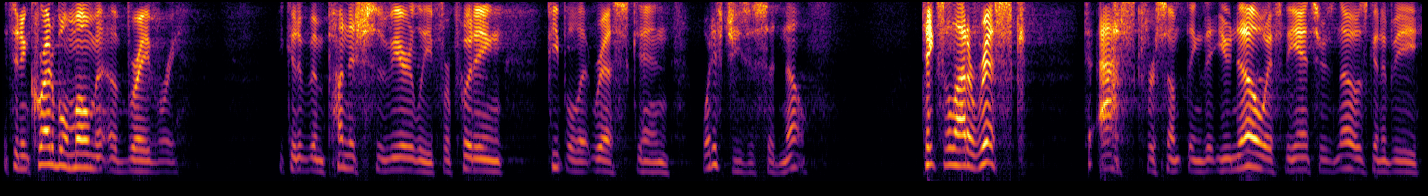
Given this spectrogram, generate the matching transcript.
It's an incredible moment of bravery. He could have been punished severely for putting people at risk. And what if Jesus said no? It takes a lot of risk to ask for something that you know, if the answer is no, is going to be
